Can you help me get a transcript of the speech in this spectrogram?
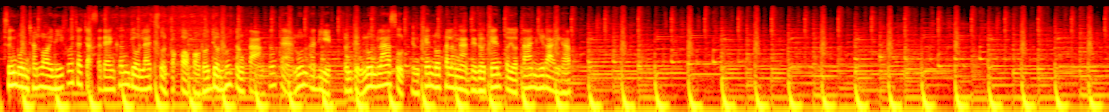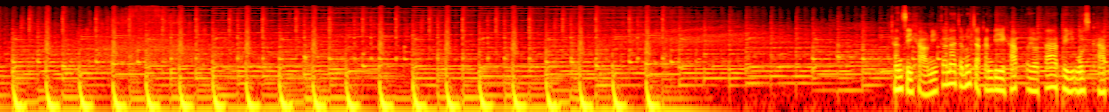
ซึ่งบนชั้นลอยนี้ก็จะจัดแสดงเครื่องยนต์และส่วนประกอบของรถยนต์รุ่นต่างๆ ตั้งแต่รุ่นอดีตจนถึงรุ่นล่าสุด อย่างเช่นรถพลังงานไฮโดรเจนโตโยต้ามิไรครับ คันสีขาวนี้ก็น่าจะรู้จักกันดีครับ Toyota Prius ครับ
